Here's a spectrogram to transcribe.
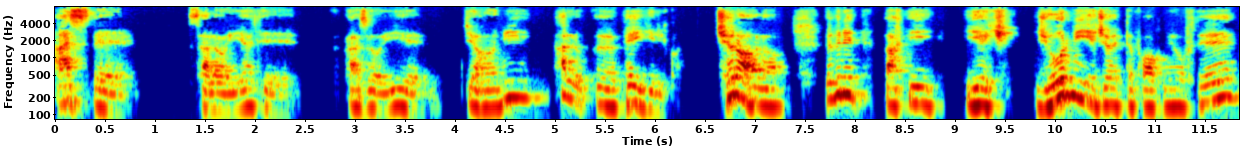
اصل صلاحیت قضایی جهانی پیگیری کنید. چرا حالا؟ ببینید وقتی یک جرمی یه جا اتفاق میفته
